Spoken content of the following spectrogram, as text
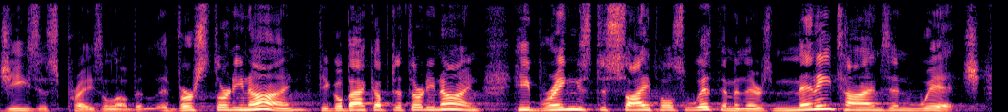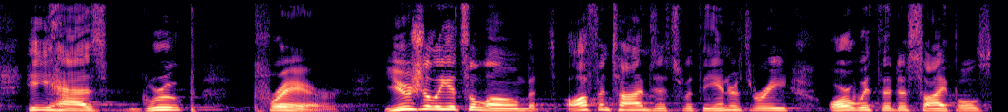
Jesus prays alone. But verse 39, if you go back up to 39, he brings disciples with him, and there's many times in which he has group prayer. Usually it's alone, but oftentimes it's with the inner three or with the disciples.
